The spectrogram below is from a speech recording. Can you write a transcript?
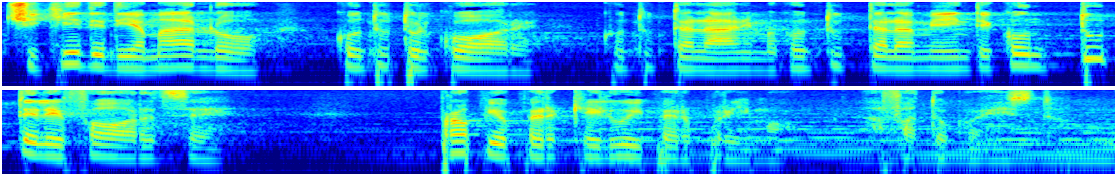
ci chiede di amarlo con tutto il cuore, con tutta l'anima, con tutta la mente, con tutte le forze, proprio perché Lui per primo ha fatto questo.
